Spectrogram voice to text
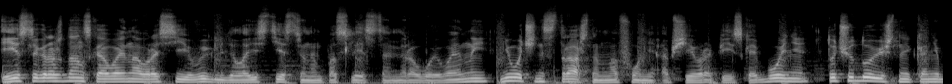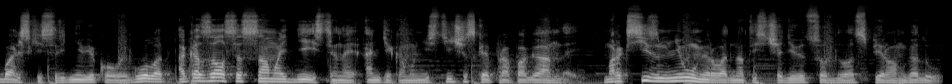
И если гражданская война в России выглядела естественным последствием мировой войны, не очень страшным на фоне общеевропейской бойни, то чудовищный каннибальский средневековый голод оказался самой действенной антикоммунистической пропагандой. Марксизм не умер в 1921 году,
